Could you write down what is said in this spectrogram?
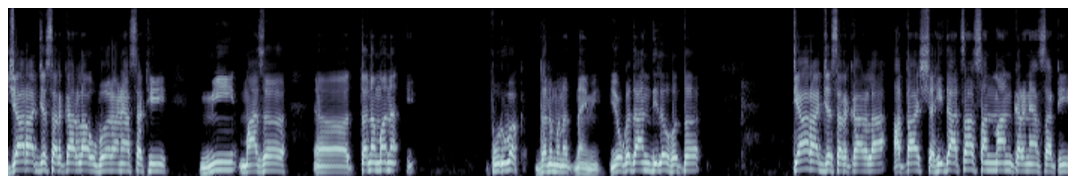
ज्या राज्य सरकारला उभं राहण्यासाठी मी माझं तनमन पूर्वक धन म्हणत नाही मी. योगदान दिलं होतं. त्या राज्य सरकारला आता शहीदाचा सन्मान करण्यासाठी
